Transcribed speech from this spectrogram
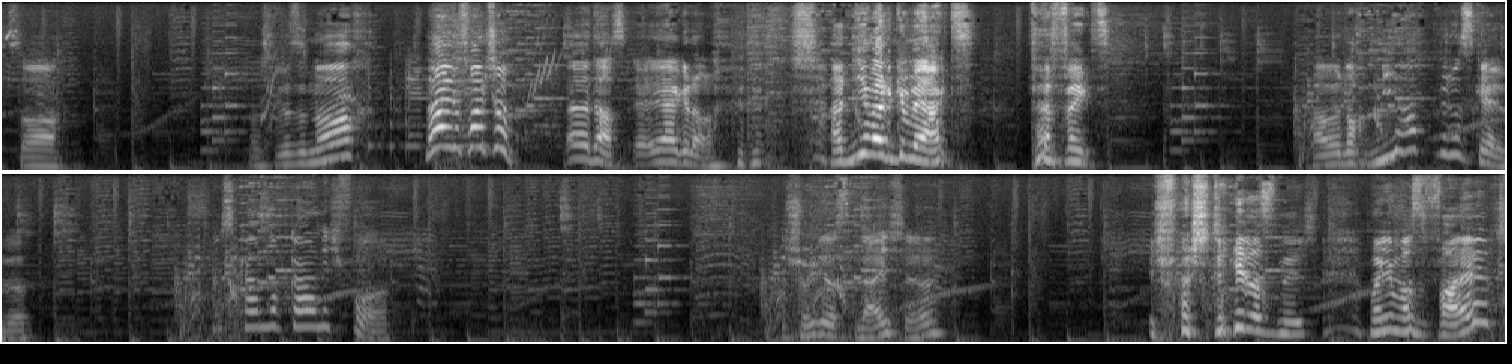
So. Was will sie noch? Nein, das falsche! Äh, das. Äh, ja, genau. Hat niemand gemerkt. Perfekt. Aber noch nie hatten wir das Gelbe. Das kam noch gar nicht vor. Ist schon wieder das gleiche. Ich verstehe das nicht. Mach ich was falsch?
